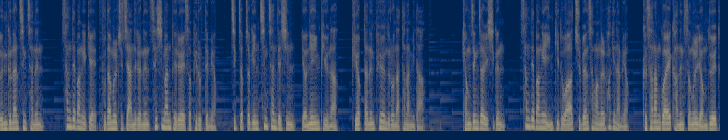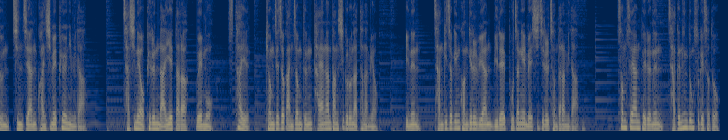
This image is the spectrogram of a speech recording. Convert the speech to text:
은근한 칭찬은 상대방에게 부담을 주지 않으려는 세심한 배려에서 비롯되며 직접적인 칭찬 대신 연예인 비유나 귀엽다는 표현으로 나타납니다. 경쟁자 의식은 상대방의 인기도와 주변 상황을 확인하며 그 사람과의 가능성을 염두에 둔 진지한 관심의 표현입니다. 자신의 어필은 나이에 따라 외모, 스타일, 경제적 안정 등 다양한 방식으로 나타나며 이는 장기적인 관계를 위한 미래 보장의 메시지를 전달합니다. 섬세한 배려는 작은 행동 속에서도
